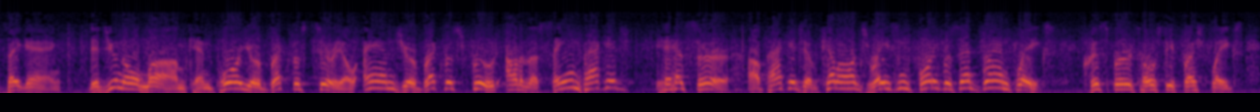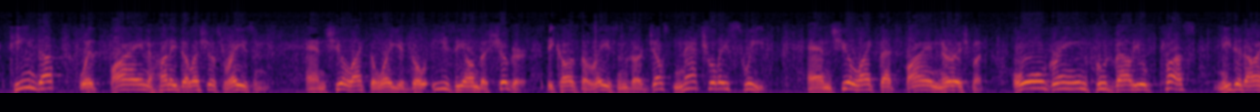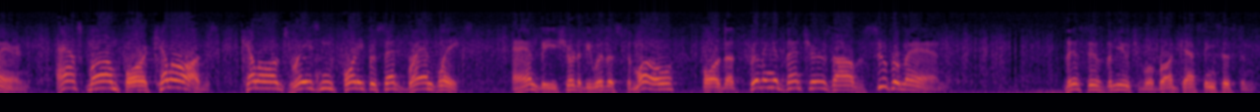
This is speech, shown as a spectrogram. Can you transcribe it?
Say, gang, did you know Mom can pour your breakfast cereal and your breakfast fruit out of the same package? Yes, sir. A package of Kellogg's Raisin 40% bran flakes. Crisper, toasty, fresh flakes teamed up with fine, honey delicious raisins. And she'll like the way you go easy on the sugar because the raisins are just naturally sweet. And she'll like that fine nourishment, whole grain food value plus needed iron. Ask Mom for Kellogg's. Kellogg's Raisin 40% Bran Flakes. And be sure to be with us tomorrow for the thrilling adventures of Superman. This is the Mutual Broadcasting System.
